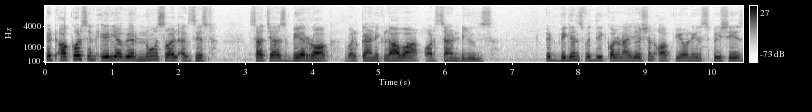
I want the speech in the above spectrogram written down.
It occurs in area where no soil exists such as bare rock, volcanic lava or sand dunes. It begins with the colonization of pioneer species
